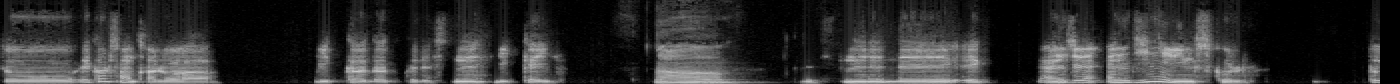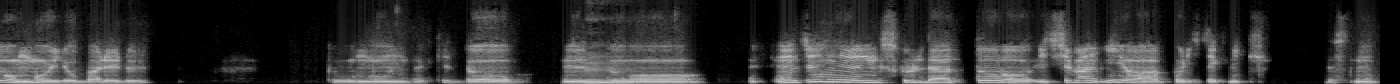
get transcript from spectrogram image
と、エコールサントラルは理化学ですね。理系ああ、ですね。で、えエンジエンジニアリングスクールとも呼ばれると思うんだけど、えっ、と、エンジニアリングスクールだと一番いいはポリテクニックですね。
